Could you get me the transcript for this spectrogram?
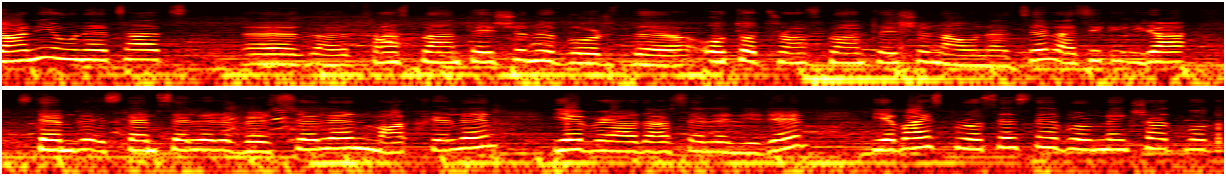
Ջանի ունեցած transplantation-ը, որ auto transplantation-ը ունեցել, այսինքն իր stem cell-երը վերցրել են, մաքրել են եւ վերադարձել են իրեն եւ այս process-ն է, որ մենք շատ մոտ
